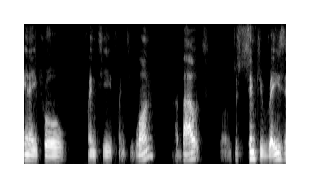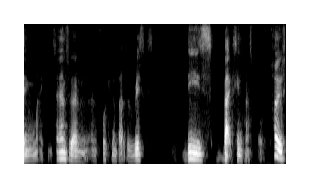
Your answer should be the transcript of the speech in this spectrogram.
in April 2021 about just simply raising my concerns and, and talking about the risks these vaccine passports pose.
